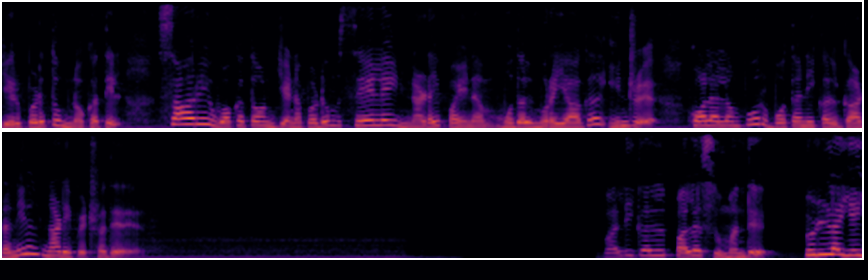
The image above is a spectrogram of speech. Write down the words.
ஏற்படுத்தும் நோக்கத்தில் சாரி வாக்கத்தான் எனப்படும் சேலை நடைப்பயணம் முதல் முறையாக இன்று கோலாலம்பூர் பொத்தானிக்கல் கார்டனில் நடைபெற்றது. வலிகள் பல சுமந்து பிள்ளையை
